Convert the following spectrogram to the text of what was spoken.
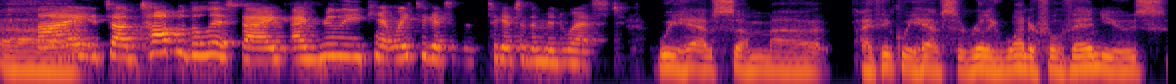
Uh, I it's on top of the list. I I really can't wait to get to the, to get to the Midwest. We have some. Uh, I think we have some really wonderful venues.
